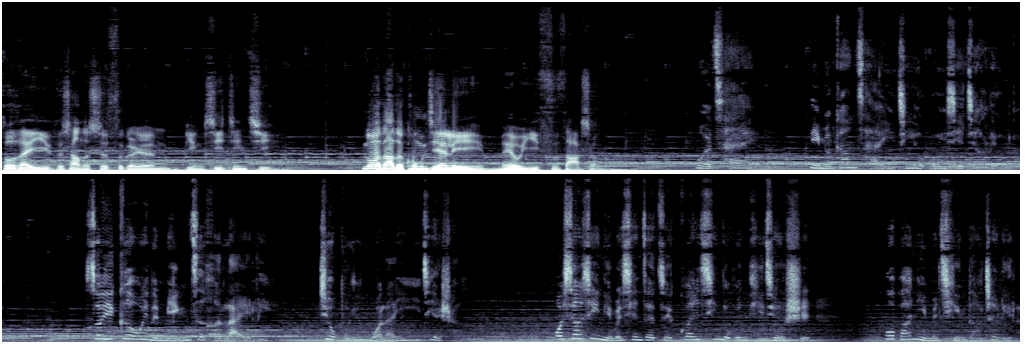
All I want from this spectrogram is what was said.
坐在椅子上的十四个人屏息静气，偌大的空间里没有一丝杂声。我猜，你们刚才已经有过一些交流了，所以各位的名字和来历就不用我来一一介绍。我相信你们现在最关心的问题就是，我把你们请到这里来，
